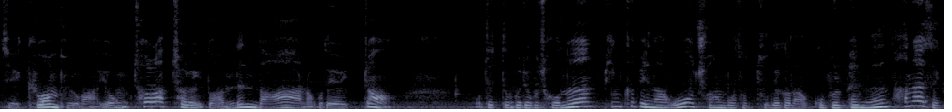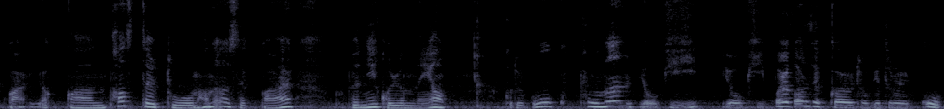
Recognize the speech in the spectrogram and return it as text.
이제 교환 불가 영 철학 처리도 안 된다라고 되어 있죠. 어쨌든 그리고 저는 핑크빈하고 주황버섯 두 개가 나왔고 볼펜은 하늘 색깔 약간 파스텔 톤 하늘 색깔 볼펜이 걸렸네요. 그리고 쿠폰은 여기 여기 빨간 색깔 저게 들어있고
